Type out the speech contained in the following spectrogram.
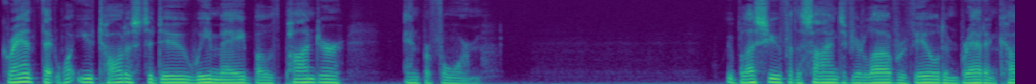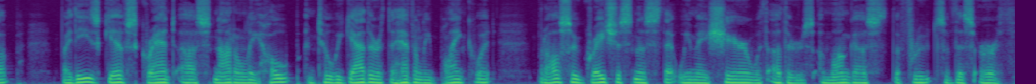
Grant that what you taught us to do we may both ponder and perform. We bless you for the signs of your love revealed in bread and cup. By these gifts, grant us not only hope until we gather at the heavenly banquet, but also graciousness that we may share with others among us the fruits of this earth.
